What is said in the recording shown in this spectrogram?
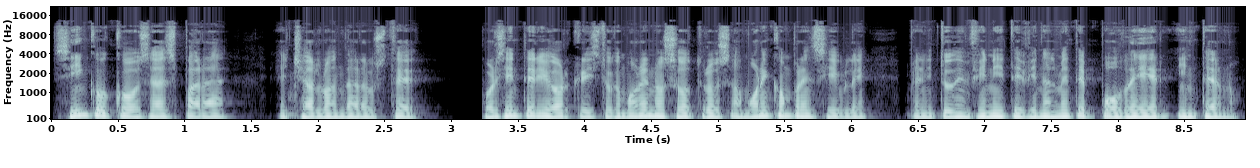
cinco cosas para echarlo a andar a usted. Fuerza interior, Cristo que mora en nosotros, amor incomprensible, plenitud infinita y finalmente poder interno.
